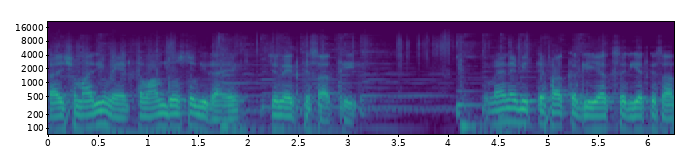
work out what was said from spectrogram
रायशुमारी में तमाम दोस्तों की राय जुनेद के साथ थी। तो मैंने भी इत्तेफाक कर लिया अक्सरियत के साथ।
